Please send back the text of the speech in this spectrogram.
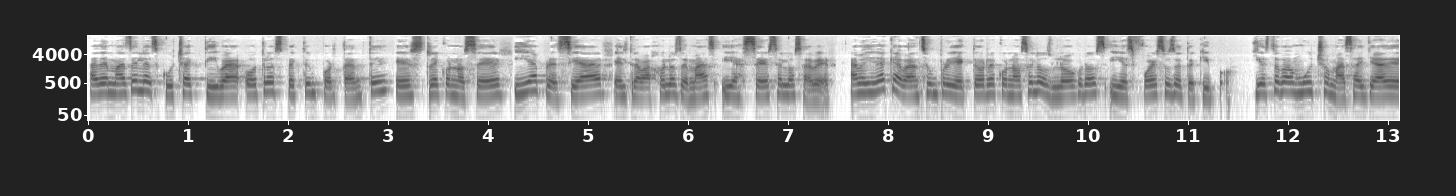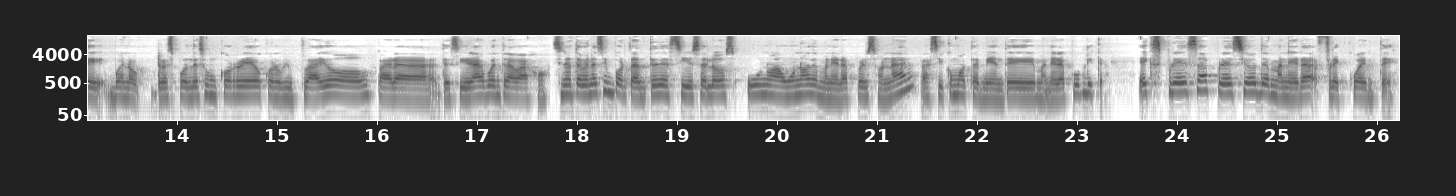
Además de la escucha activa, otro aspecto importante es reconocer y apreciar el trabajo de los demás y hacérselo saber. A medida que avanza un proyecto, reconoce los logros y esfuerzos de tu equipo. Y esto va mucho más allá de, bueno, respondes un correo con reply all para decir, ah, buen trabajo, sino también es importante decírselos uno a uno de manera personal, así como también de manera pública. Expresa precio de manera frecuente.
